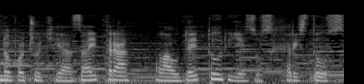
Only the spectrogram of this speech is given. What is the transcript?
Do počutia zajtra. Laudetur Jezus Christus.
